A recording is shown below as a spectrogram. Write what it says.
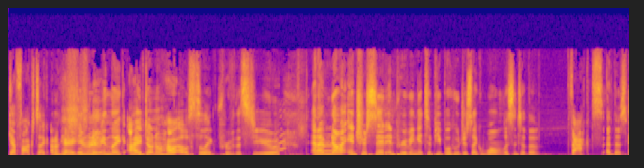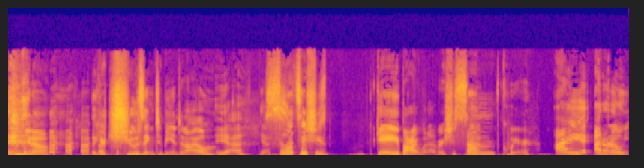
get fucked. Like I don't care. You know what I mean? Like I don't know how else to like prove this to you. And I'm not interested in proving it to people who just like won't listen to the facts at this point, you know? like you're choosing to be in denial. Yeah. Yes. So let's say she's gay, bi, whatever. She's some queer. I I don't know.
